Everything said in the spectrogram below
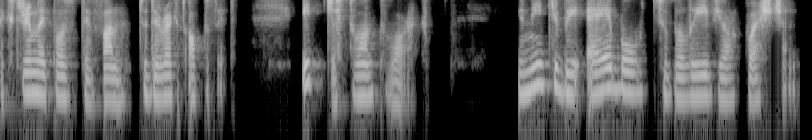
extremely positive one, to direct opposite it just won't work. You need to be able to believe your question.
